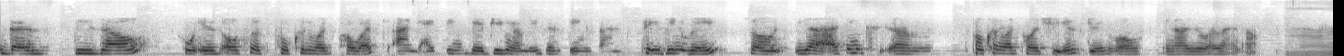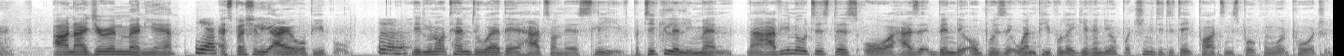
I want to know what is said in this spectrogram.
there's Diesel, who is also a spoken word poet, and I think they're doing amazing things and paving way. So, yeah, I think um, spoken word poetry is doing well in Arewa right now. All right. Our Nigerian men, yeah, Yeah. especially Arewa people, they do not tend to wear their hats on their sleeve, particularly men. Now, have you noticed this, or has it been the opposite when people are given the opportunity to take part in spoken word poetry?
